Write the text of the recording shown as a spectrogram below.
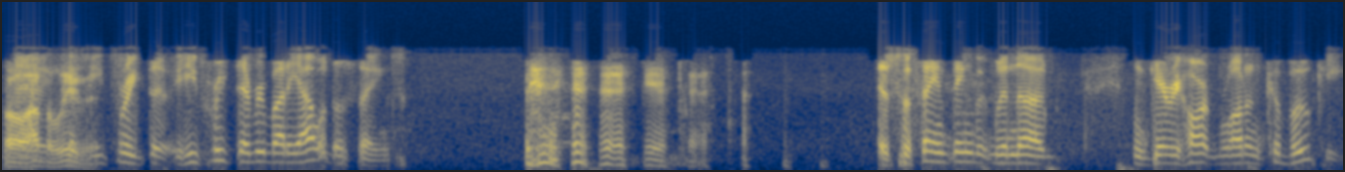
Oh, I believe it. He freaked he freaked everybody out with those things. yeah. It's the same thing when uh, when Gary Hart brought in Kabuki.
